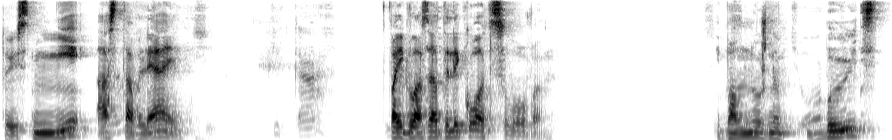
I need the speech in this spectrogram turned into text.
То есть не оставляй Твои глаза далеко от слова. И вам нужно быть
